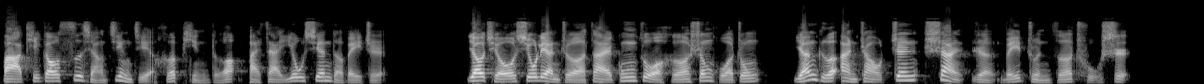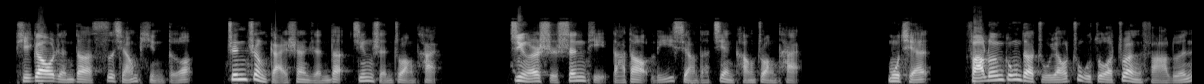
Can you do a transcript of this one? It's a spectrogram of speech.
把提高思想境界和品德摆在优先的位置，要求修炼者在工作和生活中严格按照真善忍为准则处事，提高人的思想品德。真正改善人的精神状态，进而使身体达到理想的健康状态。目前，法轮功的主要著作《转法轮》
